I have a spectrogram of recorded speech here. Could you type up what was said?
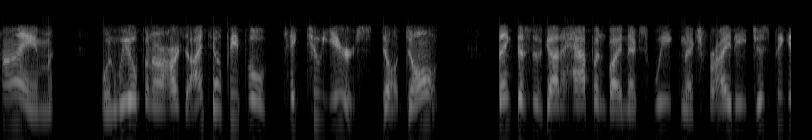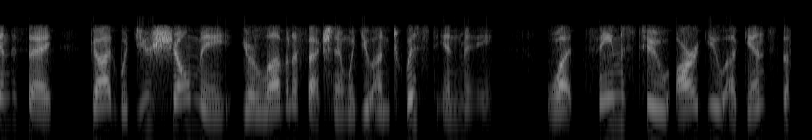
time when we open our hearts. I tell people take two years. Don't don't think this has got to happen by next week, next Friday. Just begin to say, God, would you show me your love and affection, and would you untwist in me what seems to argue against the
